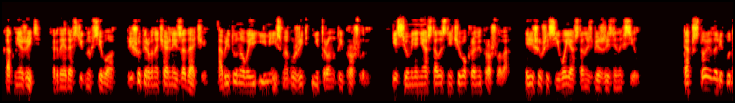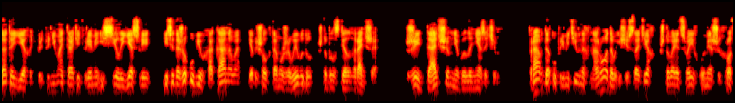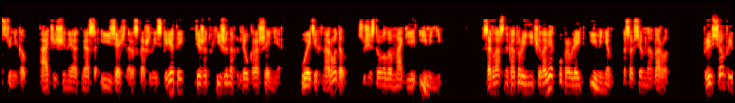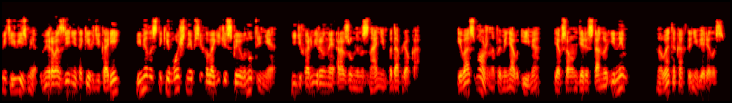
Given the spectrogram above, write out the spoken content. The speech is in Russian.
Как мне жить, когда я достигну всего, решу первоначальные задачи, обрету новое имя и смогу жить нетронутой прошлым? Если у меня не осталось ничего, кроме прошлого, и решившись его, я останусь без жизненных сил. Так стоило ли куда-то ехать, предпринимать, тратить время и силы, если, если даже убив Хаканова, я пришел к тому же выводу, что был сделан раньше? Жить дальше мне было незачем. Правда, у примитивных народов из числа тех, что варят своих умерших родственников, а очищенные от мяса и изящно раскрашенные скелеты держат в хижинах для украшения. У этих народов существовала магия имени, согласно которой не человек управляет именем, а совсем наоборот. При всем примитивизме в мировоззрении таких дикарей имелось таки мощное психологическое внутреннее, не деформированное разумным знанием подоплека. И, возможно, поменяв имя, я в самом деле стану иным, но в это как-то не верилось.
